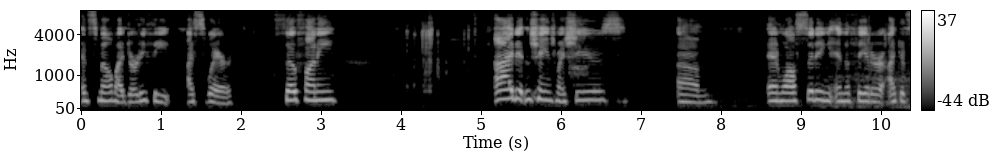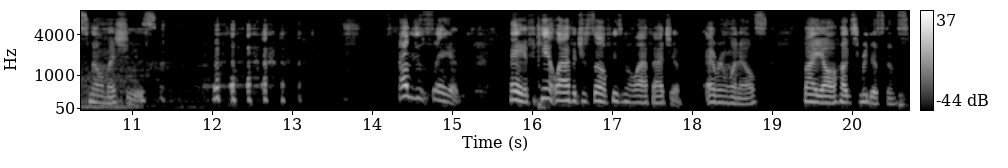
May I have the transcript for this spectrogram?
and smell my dirty feet. I swear. So funny. I didn't change my shoes. Um, and while sitting in the theater, I could smell my shoes. I'm just saying. Hey, if you can't laugh at yourself, who's going to laugh at you? Everyone else. Bye, y'all. Hugs from a distance.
